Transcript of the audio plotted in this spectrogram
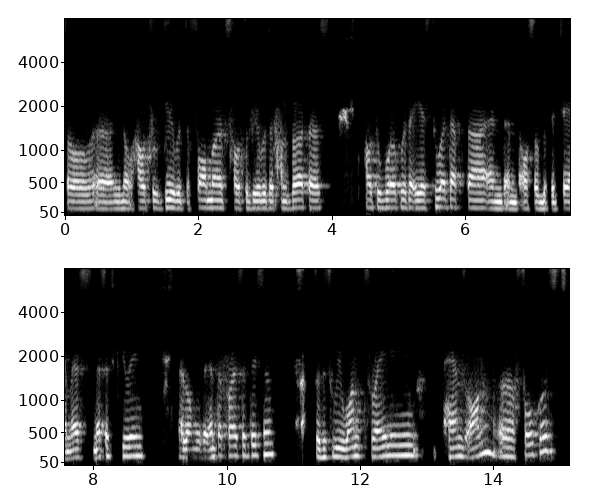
So, uh, you know, how to deal with the formats, how to deal with the converters, how to work with the AS2 adapter and, and also with the JMS message queuing along with the enterprise edition. So this will be one training hands-on uh, focused,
